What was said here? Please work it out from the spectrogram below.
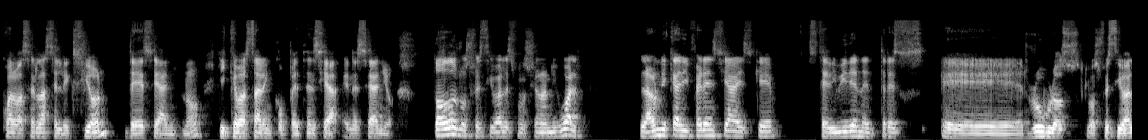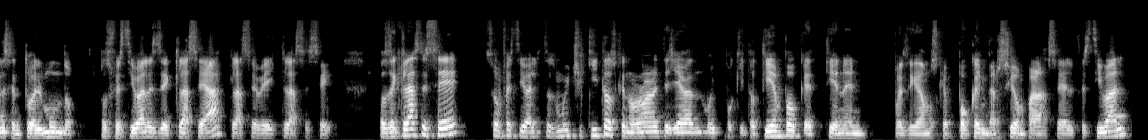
cuál va a ser la selección de ese año, ¿no? Y qué va a estar en competencia en ese año. Todos los festivales funcionan igual. La única diferencia es que se dividen en tres eh, rubros los festivales en todo el mundo. Los festivales de clase A, clase B y clase C. Los de clase C son festivalitos muy chiquitos que normalmente llevan muy poquito tiempo, que tienen, pues digamos que poca inversión para hacer el festival.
